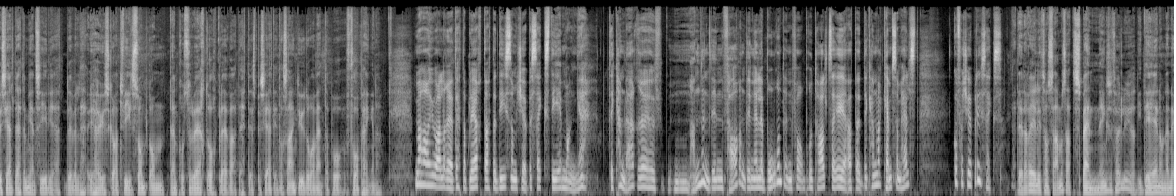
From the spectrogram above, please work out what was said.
Spesielt dette med gjensidighet. Det er vel i høyeste grad tvilsomt om den prostituerte opplever at dette er spesielt interessant, utover å vente på å få pengene. Vi har jo allerede etablert at de som kjøper sex, de er mange. Det kan være eh, mannen din, faren din eller broren din, for brutalt å si at det kan være hvem som helst. Hvorfor kjøper de sex? Det der er litt sånn sammensatt. Spenning, selvfølgelig. Ideen om denne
